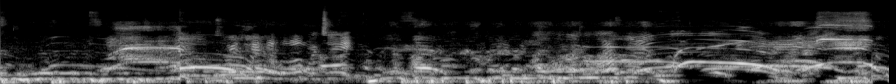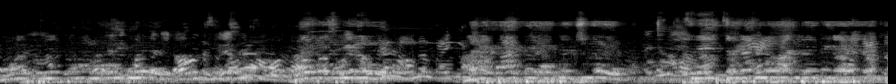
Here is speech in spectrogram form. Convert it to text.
సభ్యులు మన పార్టీ అధ్యక్షులు శ్రీ జగన్మోహన్ రెడ్డి గారి యొక్క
